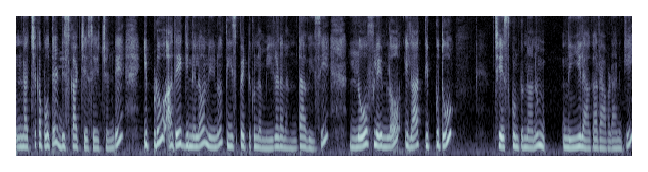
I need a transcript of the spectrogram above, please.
నచ్చకపోతే డిస్కార్డ్ చేసేయచ్చండి. ఇప్పుడు అదే గిన్నెలో నేను తీసి పెట్టుకున్న మీగడనంతా వేసి లో ఫ్లేమ్లో ఇలా తిప్పుతూ చేసుకుంటున్నాను. నెయ్యిలాగా రావడానికి.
